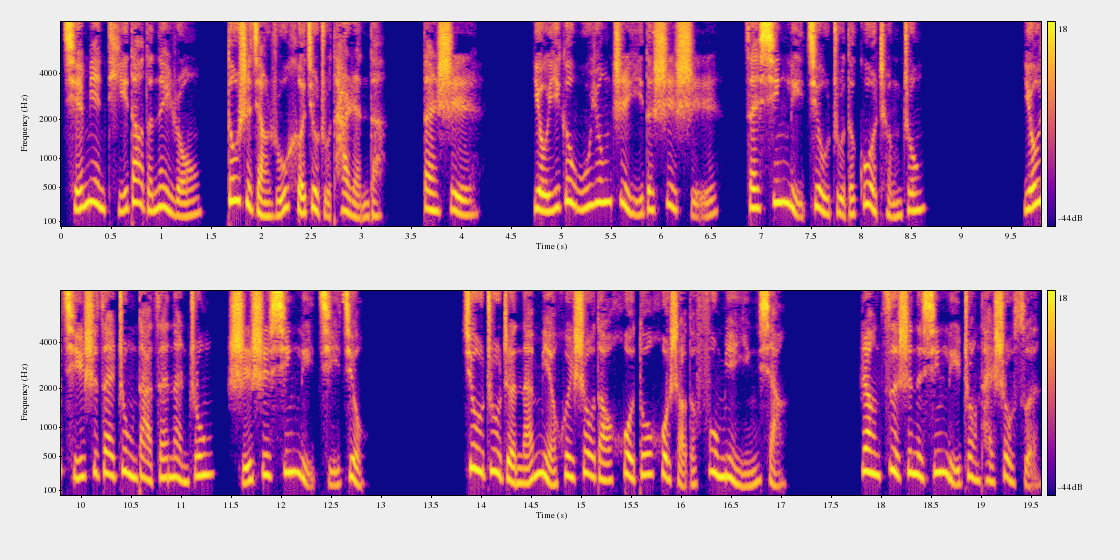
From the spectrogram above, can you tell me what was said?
前面提到的内容都是讲如何救助他人的，但是有一个毋庸置疑的事实，在心理救助的过程中，尤其是在重大灾难中实施心理急救，救助者难免会受到或多或少的负面影响。让自身的心理状态受损，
